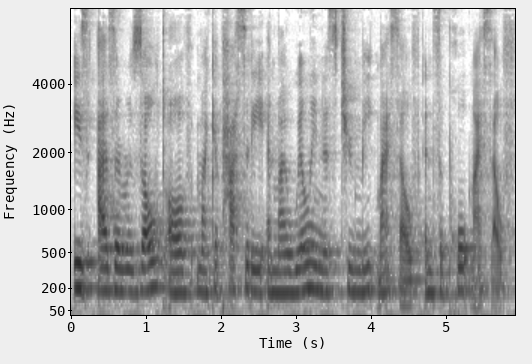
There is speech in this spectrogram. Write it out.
is as a result of my capacity and my willingness to meet myself and support myself.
